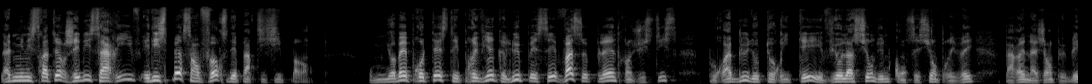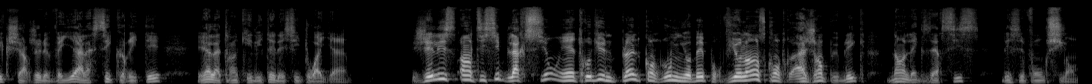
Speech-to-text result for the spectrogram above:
l'administrateur Gélis arrive et disperse en force des participants. Oumniobé proteste et prévient que l'UPC va se plaindre en justice pour abus d'autorité et violation d'une concession privée par un agent public chargé de veiller à la sécurité et à la tranquillité des citoyens. Gélis anticipe l'action et introduit une plainte contre Oumniobé pour violence contre agent public dans l'exercice de ses fonctions.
